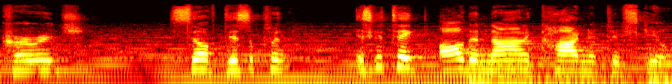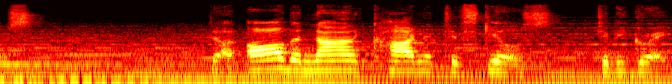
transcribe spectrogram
courage, self discipline. It's gonna take all the non cognitive skills, all the non cognitive skills to be great.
